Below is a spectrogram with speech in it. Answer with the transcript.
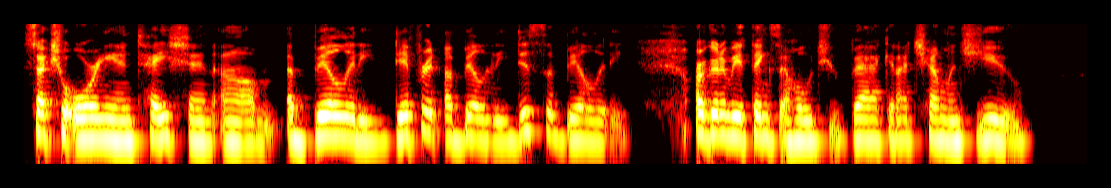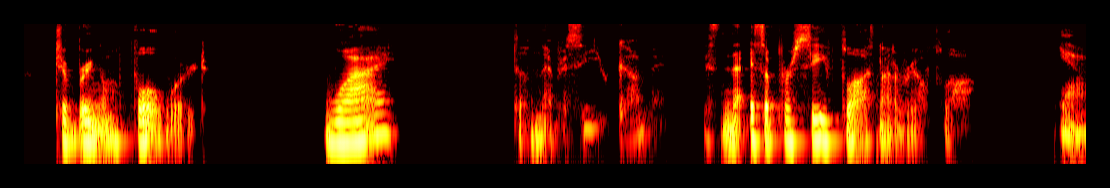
sexual orientation, um, ability, different ability, disability are going to be things that hold you back. And I challenge you to bring them forward. Why? They'll never see you coming. It's not, it's a perceived flaw, it's not a real flaw. Yeah.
